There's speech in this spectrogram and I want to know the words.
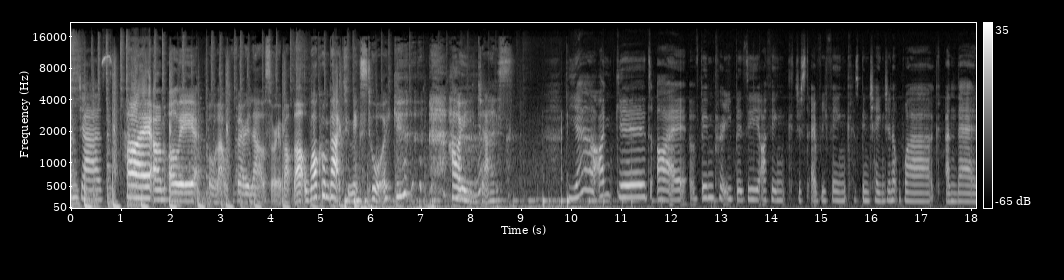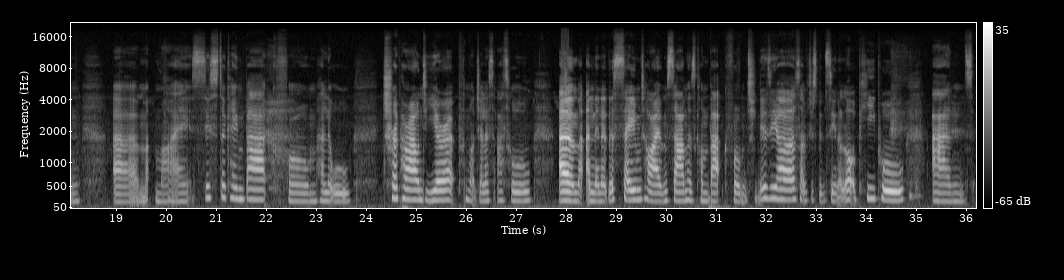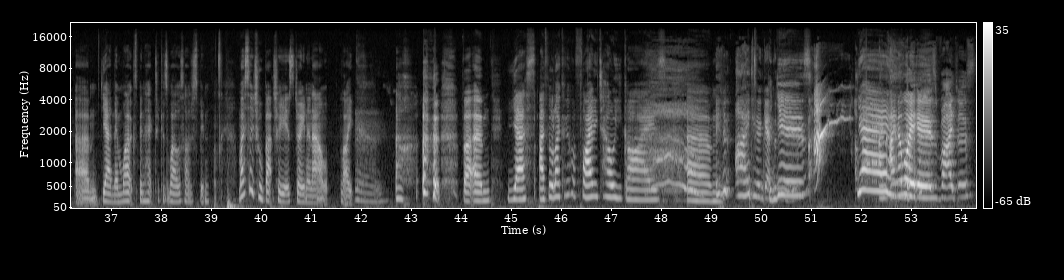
I'm Jazz. Hi, I'm Ollie. Oh, that was very loud. Sorry about that. Welcome back to Mixed Talk. How are you, Jazz? Yeah, I'm good. I have been pretty busy. I think just everything has been changing at work, and then um, my sister came back from her little trip around Europe. Not jealous at all. Um, and then at the same time, Sam has come back from Tunisia, so I've just been seeing a lot of people, and um, yeah, and then work's been hectic as well. So I've just been, my social battery is draining out, like, but um, yes, I feel like I can finally tell you guys. Um, Even I didn't get the news. news. Yay! I, I know what it is, but I just.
